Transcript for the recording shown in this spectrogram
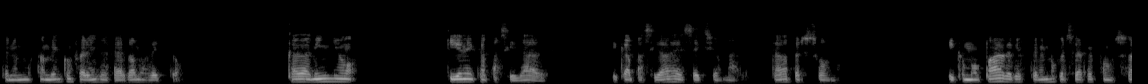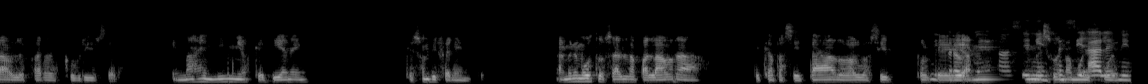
tenemos también conferencias que hablamos de esto, cada niño tiene capacidades y capacidades excepcionales, cada persona. Y como padres tenemos que ser responsables para descubrírselas. Y más en niños que tienen, que son diferentes. A mí no me gusta usar la palabra discapacitado o algo así, porque a mí me suena muy fuerte.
